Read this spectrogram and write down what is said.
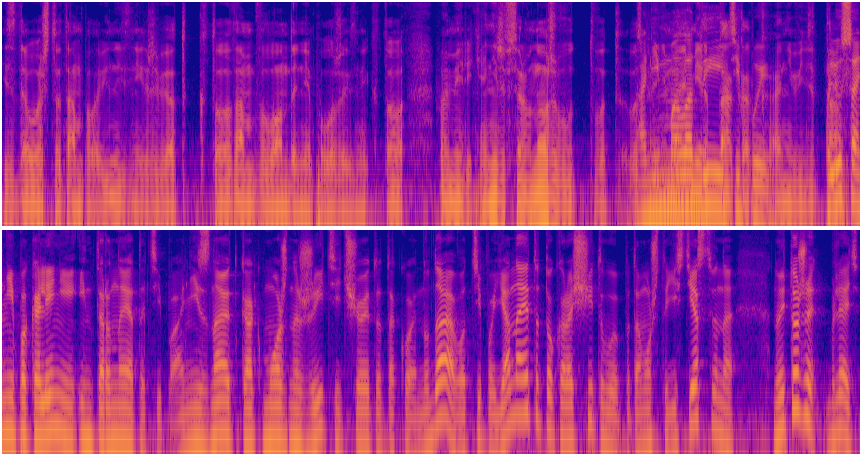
из-за того, что там половина из них живет, кто там в Лондоне полжизни, кто в Америке, они же все равно живут вот воспринимая молодые мир так, типы. как они видят там. Плюс они поколение интернета, типа, они знают, как можно жить и что это такое. Ну да, вот, типа, я на это только рассчитываю, потому что, естественно, ну и тоже, блядь,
